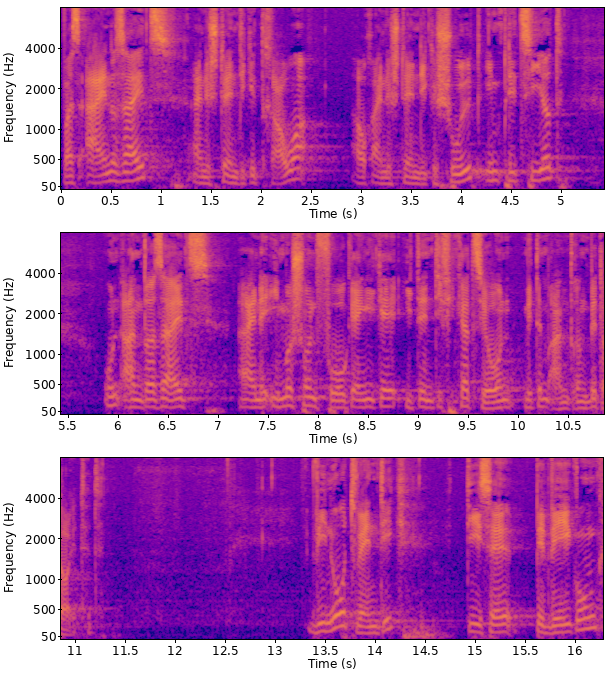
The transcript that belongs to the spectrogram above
was einerseits eine ständige Trauer, auch eine ständige Schuld impliziert und andererseits eine immer schon vorgängige Identifikation mit dem anderen bedeutet. Wie notwendig diese Bewegung,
